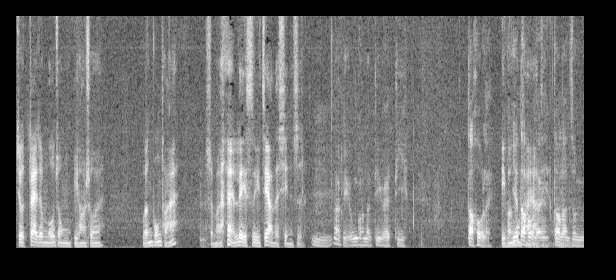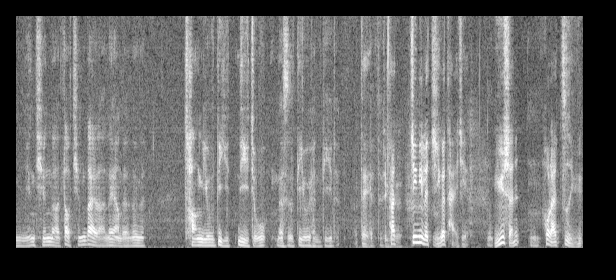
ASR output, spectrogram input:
就带着某种，比方说文工团，什么 类似于这样的性质。嗯，那比文工团地位还低。到后来，比文工到后来，到了这明清了，到清代了那样的那个苍幽地立足，那是地位很低的。对，他经历了几个台阶，娱神，后来自娱，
